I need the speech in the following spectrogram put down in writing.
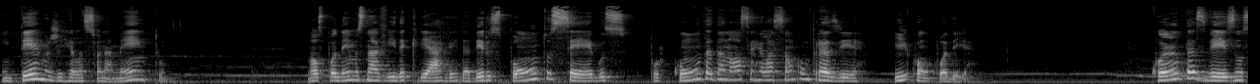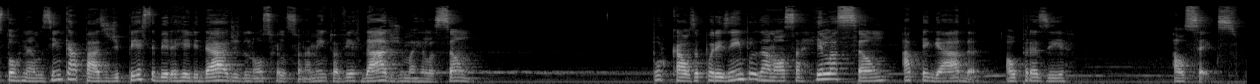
Em termos de relacionamento, nós podemos na vida criar verdadeiros pontos cegos por conta da nossa relação com o prazer e com o poder. Quantas vezes nos tornamos incapazes de perceber a realidade do nosso relacionamento, a verdade de uma relação, por causa, por exemplo, da nossa relação apegada ao prazer, ao sexo.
